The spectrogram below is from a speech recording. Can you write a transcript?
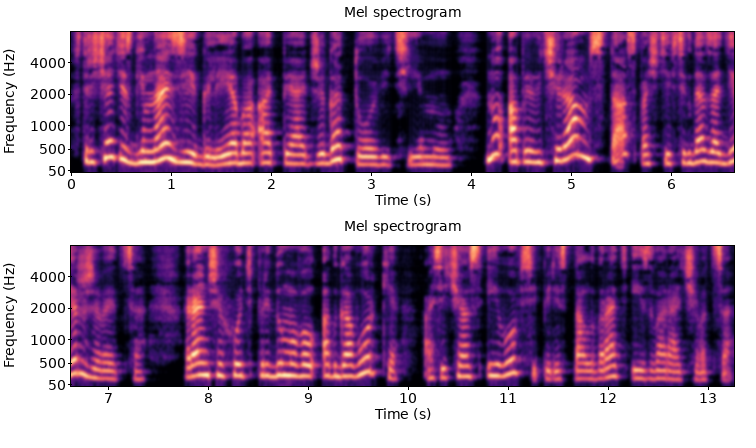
Встречать из гимназии Глеба опять же, готовить ему. Ну, а по вечерам Стас почти всегда задерживается. Раньше хоть придумывал отговорки, а сейчас и вовсе перестал врать и изворачиваться.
